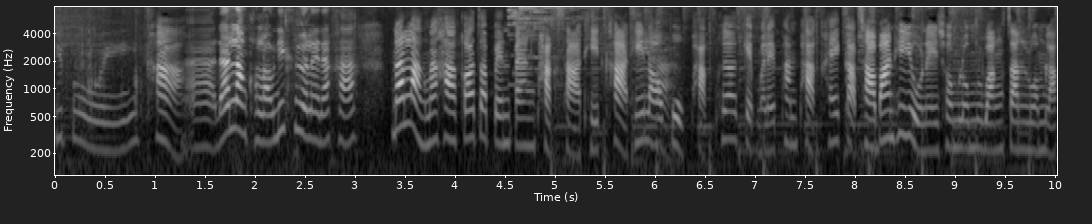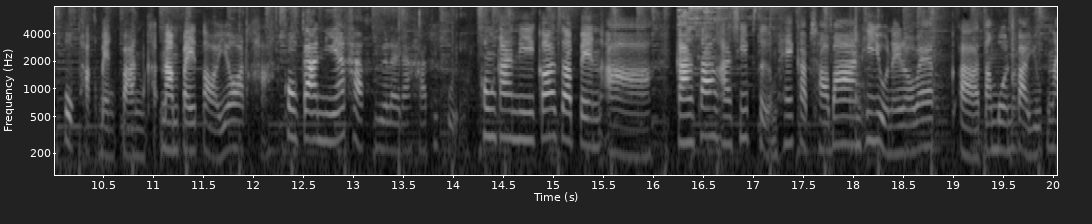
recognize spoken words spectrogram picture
พี่ปุ๋ยค่ะ อ่าด้านหลังของเรานี่คืออะไรนะคะ ด้านหลังนะคะก็จะเป็นแปลงผักสาธิตค่ะ ที่เราค่ะปลูกผักเพื่อเก็บเมล็ดพันธุ์ผักให้กับชาวบ้านที่อยู่ในชมรมวังจันทร์รวมรักปลูกผักแบ่งปันค่ะนำไปต่อยอดค่ะ โครงการนี้ค่ะคืออะไรนะคะพี่ปุ๋ย โครงการนี้ก็จะเป็นอ่าการสร้างอาชีพเสริมให้กับชาวบ้านที่อยู่ในละแวกอ่า ตำบลป่ายุบใน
